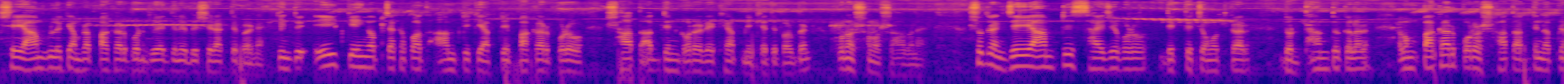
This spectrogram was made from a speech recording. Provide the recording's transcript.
সেই আমগুলোকে আমরা পাকার পর দু একদিনের বেশি রাখতে পারি না। কিন্তু এই কিং অফ চাকাপাত আমটিকে আপনি পাকার পরেও সাত, আট দিন ঘরে রেখে আপনি খেতে পারবেন। কোনো সমস্যা হবে না। সুতরাং যে আমটি সাইজে বড়, দেখতে চমৎকার, দুর্দান্ত কালার এবং পাকার পরও সাত, আট দিন আপনি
